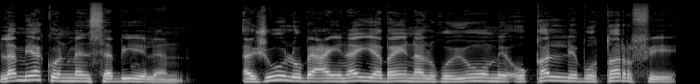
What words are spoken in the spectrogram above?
لم يكن من سبيل أجول بعيني بين الغيوم أقلب طرفي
